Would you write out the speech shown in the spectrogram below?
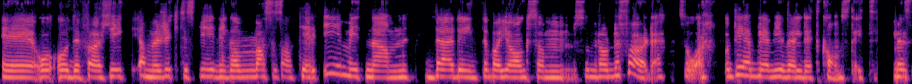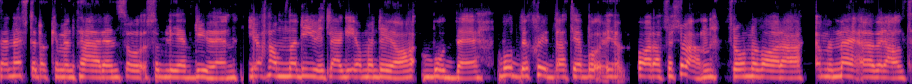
Eh, och, och det försiggick ja, ryktesspridning om massa saker i mitt namn där det inte var jag som, som rådde för det. Så. Och det blev ju väldigt konstigt. Men sen efter dokumentären så, så blev det ju en... Jag hamnade ju i ett läge ja, men där jag bodde, bodde skyddat. Jag, bo, jag bara försvann från att vara ja, med överallt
